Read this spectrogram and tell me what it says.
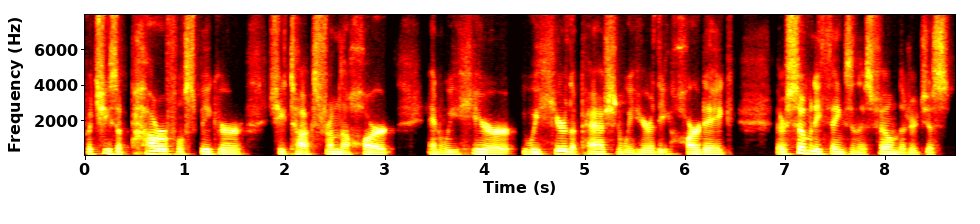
But she's a powerful speaker. She talks from the heart and we hear we hear the passion we hear the heartache. There's so many things in this film that are just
